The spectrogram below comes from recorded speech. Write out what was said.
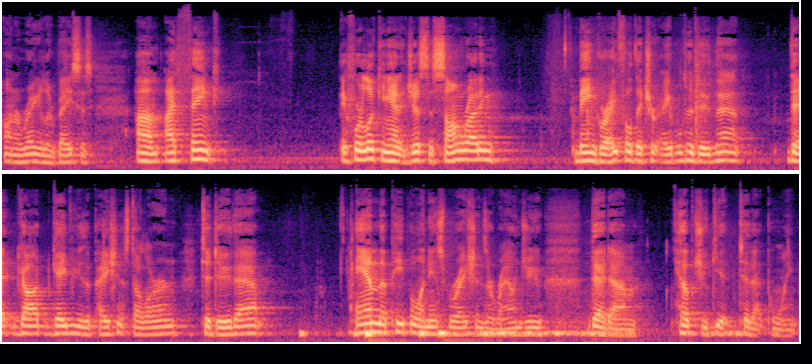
on a regular basis. Um, I think if we're looking at it just as songwriting, being grateful that you're able to do that, that God gave you the patience to learn to do that, and the people and inspirations around you that um, helped you get to that point.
